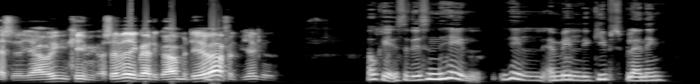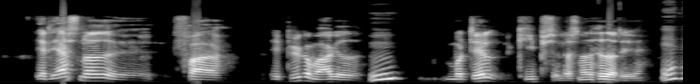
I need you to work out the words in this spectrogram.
altså jeg er jo ikke en kemiker, så jeg ved ikke, hvad det gør, men det er i hvert fald virket. Okay, så det er sådan en helt, helt almindelig gipsblanding? Ja, det er sådan noget øh, fra et byggermarked. Mm. Modelgips, eller sådan noget hedder det. Ja.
